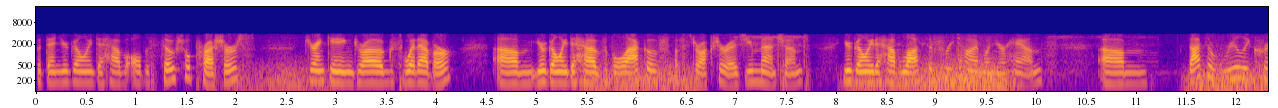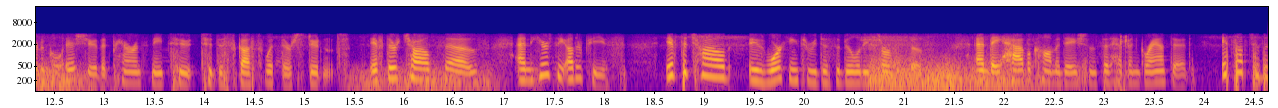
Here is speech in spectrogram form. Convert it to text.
but then you're going to have all the social pressures, drinking, drugs, whatever. Um, you're going to have the lack of, of structure, as you mentioned. You're going to have lots of free time on your hands. Um, that's a really critical issue that parents need to, to discuss with their student. If their child says, and here's the other piece if the child is working through disability services and they have accommodations that have been granted, it's up to the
